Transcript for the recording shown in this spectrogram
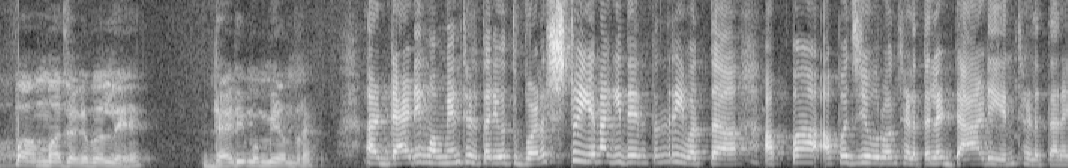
ಅಪ್ಪ ಅಮ್ಮ ಜಾಗದಲ್ಲಿ ಡ್ಯಾಡಿ ಮಮ್ಮಿ ಅಂದ್ರೆ? ಡ್ಯಾಡಿ ಮಮ್ಮಿ ಅಂತ ಹೇಳ್ತಾರೆ. ಇವತ್ತು ಬಹಳಷ್ಟು ಏನಾಗಿದೆ ಅಂತಂದ್ರೆ ಇವತ್ತ ಅಪ್ಪ ಅಪ್ಪಾಜಿಯವರು ಅಂತ ಹೇಳ್ತಾರೆ ಡ್ಯಾಡಿ ಅಂತ ಹೇಳ್ತಾರೆ.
